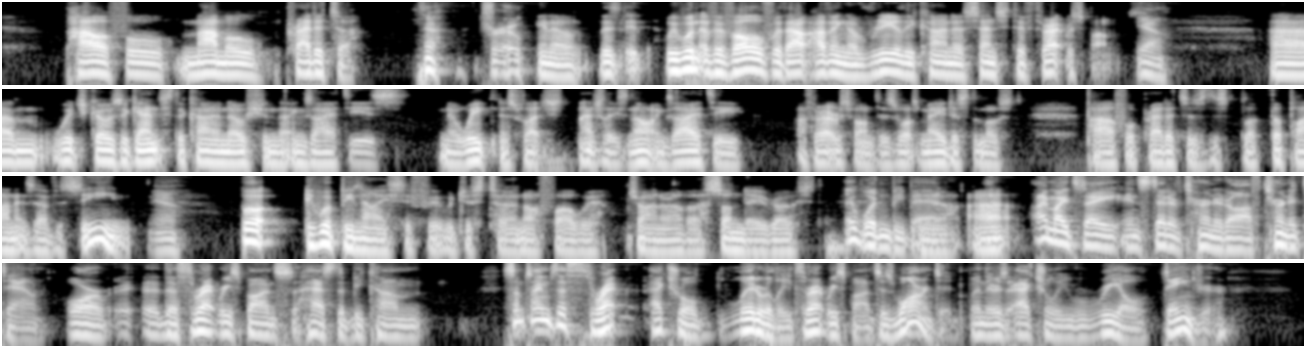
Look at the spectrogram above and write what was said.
powerful mammal predator True. You know, it, we wouldn't have evolved without having a really kind of sensitive threat response. Yeah. Um, which goes against the kind of notion that anxiety is, you know, weakness. Well, actually, it's not. Anxiety, a threat response, is what's made us the most powerful predators this the planet has ever seen. Yeah. But it would be nice if it would just turn off while we're trying to have a Sunday roast. It wouldn't be bad. You know, uh, I might say instead of turn it off, turn it down, or uh, the threat response has to become sometimes the threat, actual, literally threat response is warranted when there's actually real danger.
